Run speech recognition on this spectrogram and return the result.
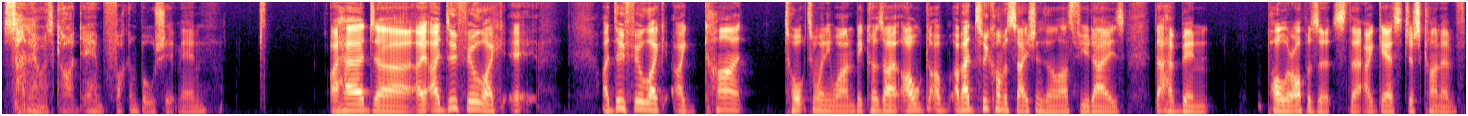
Sunday was goddamn fucking bullshit, man. I had uh, I I do feel like it, I do feel like I can't talk to anyone because I I'll, I've had two conversations in the last few days that have been polar opposites that I guess just kind of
